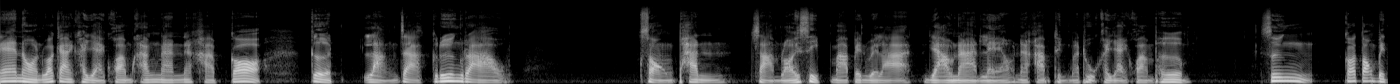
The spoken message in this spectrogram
แน่นอนว่าการขยายความครั้งนั้นนะครับ ก็เกิดหลังจากเรื่องราว 2,310 มาเป็นเวลายาวนานแล้วนะครับ ถึงมาถูกขยายความเพิ่ม ซึ่งก็ต้องเป็น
